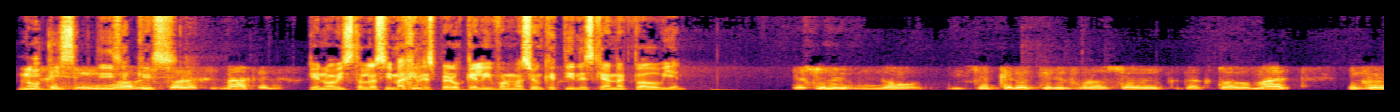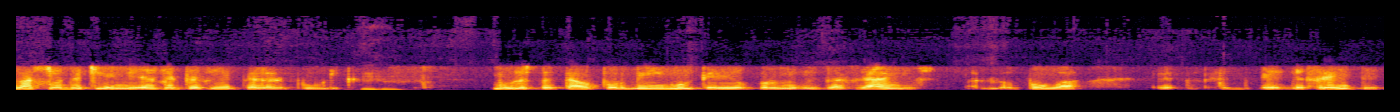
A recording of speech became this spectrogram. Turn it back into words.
No, dice, dice, que no ha visto las imágenes. que no ha visto las imágenes, pero que la información que tiene es que han actuado bien. Es no, dice que no tiene información de que ha actuado mal. ¿Información de quién? Es el presidente de la República. Muy respetado por mí, muy querido por mí desde hace años. Lo pongo a- eh, eh, de frente.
